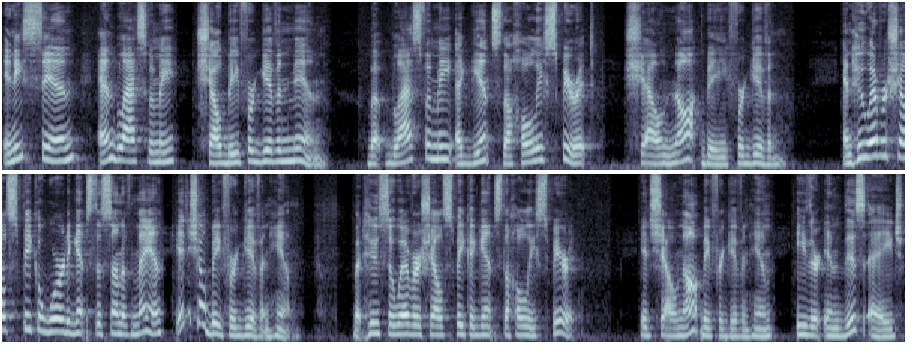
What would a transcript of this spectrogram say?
any sin and blasphemy shall be forgiven men, but blasphemy against the Holy Spirit shall not be forgiven. And whoever shall speak a word against the Son of Man, it shall be forgiven him. But whosoever shall speak against the Holy Spirit, it shall not be forgiven him, either in this age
